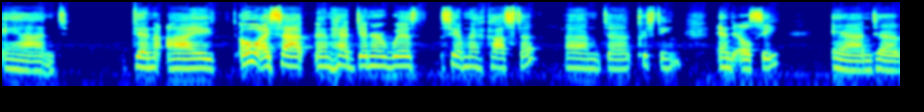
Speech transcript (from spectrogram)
And then I oh I sat and had dinner with CM Nascosta and uh, Christine and Elsie and uh,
